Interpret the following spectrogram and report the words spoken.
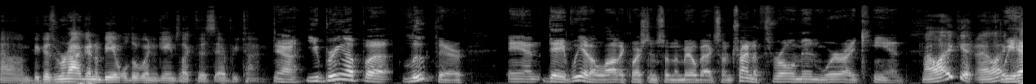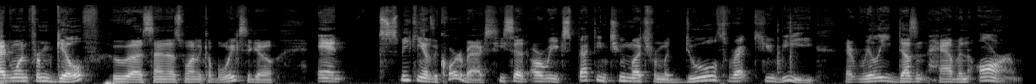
Um, because we're not going to be able to win games like this every time. Yeah, you bring up uh, Luke there, and Dave, we had a lot of questions from the mailbag, so I'm trying to throw them in where I can. I like it. I like it. we it. had one from Gilf, who uh, sent us one a couple weeks ago. And speaking of the quarterbacks, he said, Are we expecting too much from a dual threat QB that really doesn't have an arm?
